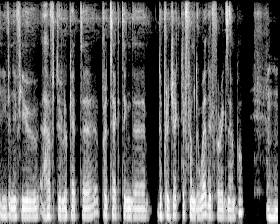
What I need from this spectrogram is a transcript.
even if you have to look at uh, protecting the, the projector from the weather, for example, mm-hmm.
